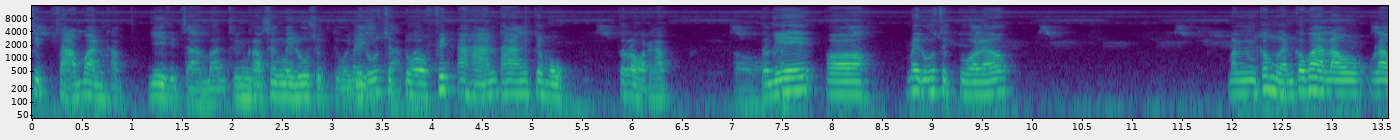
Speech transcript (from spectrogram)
23 วันครับยี่สิบสามวันซึ่งครับซึ่งไม่รู้สึกตัวไม่รู้สึก23ตัวนฟิตอาหารทางจมูกตลอดครับอ๋อตอนนี้พอไม่รู้สึกตัวแล้ว มันก็เหมือนกับว่าเราเรา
